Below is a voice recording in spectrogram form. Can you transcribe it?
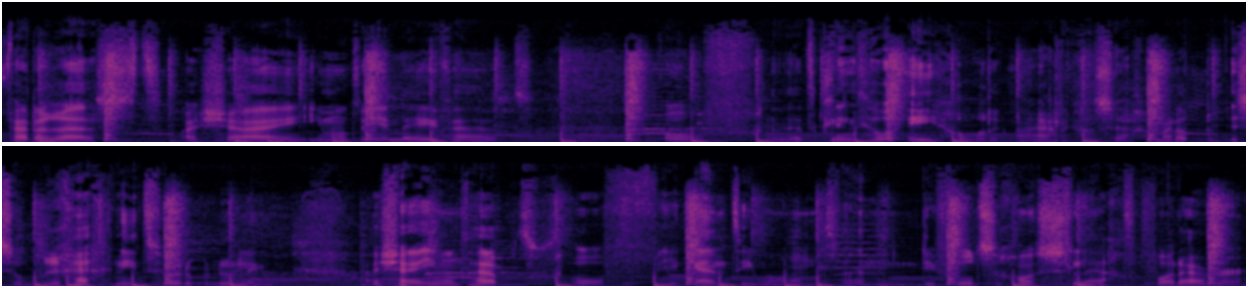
verder rest, als jij iemand in je leven hebt, of het klinkt heel ego wat ik nou eigenlijk ga zeggen, maar dat is oprecht niet zo de bedoeling. Als jij iemand hebt, of je kent iemand en die voelt zich gewoon slecht of whatever,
